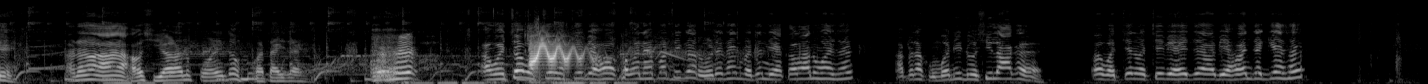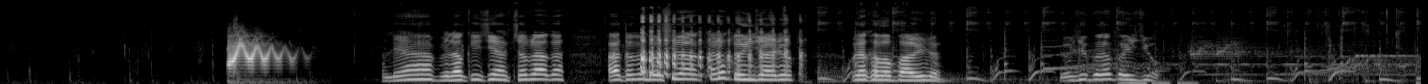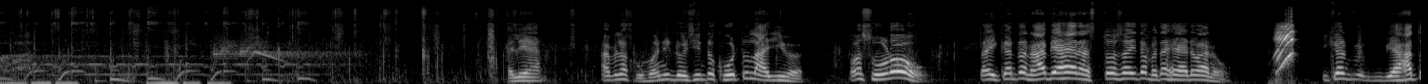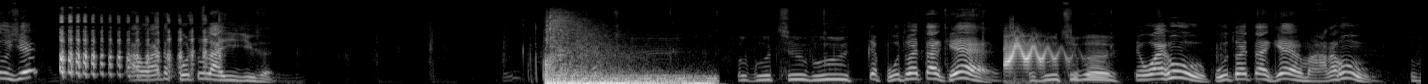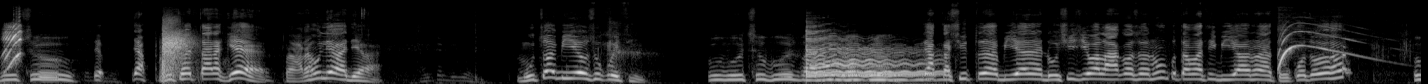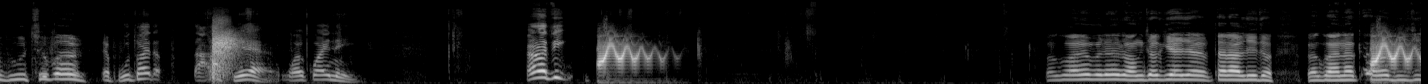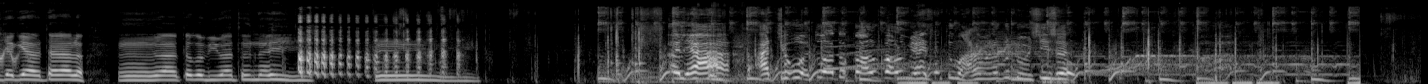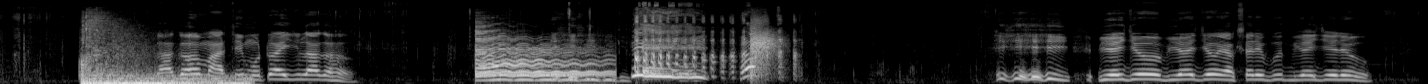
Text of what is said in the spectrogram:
અને આ હવે શિયાળાનું પાણી તો મતાઈ જાય. આ વચ્ચે વચ્ચે વચ્ચે બેહો ખબર નહીં પડતી કે રોડે થઈને બધે નીકળવાનું હોય છે. આ પેલા કુંભરની ડોસી લાગે છે. આ વચ્ચે ને વચ્ચે બેહે છે આ બેહવાની જગ્યા છે. પેલા કી છે લાગે? આ તો કે ડોશી કહી જાય રહ્યો મને ખબર પાડી છે. ડોસી કરો કઈ ગયો અલ્યા, આ પેલા કુમારની ડોસીને તો ખોટું લાગ્યું હે. હવે છોડો તો ઈકન તો ના બેહાય, રસ્તો છે તો બધા હેડવાનો. ઈકન બેહાતું છે આ વાત ખોટું લાગી ગયું છે. ભૂત છું ભૂત તે ભૂત હોય તાર ઘેર. ભૂત છું ભાઈ તે હોય હું? ભૂત હોય તાર ઘેર મારા હું? ભૂત છું તે ભૂત હોય તારા ઘેર મારા હું લેવા દેવા? હું ચો બીએવ છું કોઈથી? હું ભૂત છું ભૂત ત્યાં કશું તો બિયા ડોશી જેવા લાગો છો ને હું? તમારથી બિયાનો આ ધોકો જો હું. ભૂત છું પણ. એ ભૂત હોય તો તારા કોઈ કોઈ નહીં. એનાથી ભગવાને મને રોંગ જગ્યાએ અવતાર આપી લીધો ભગવાન બીજી જગ્યાએ અવતાર આલો આ તો કોઈ બીવાતું નહીં. અલ્યા, આ જેવું હતું, આ તો કાળું કાળું મેં છે, તું મારા મને કોઈ દોષી છે. લાગે મારથી મોટો આવી ગયું, લાગે હે બિયાઈ જો બિહાઈ જો અક્ષરે ભૂત બિહાઈ જો રહ્યો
